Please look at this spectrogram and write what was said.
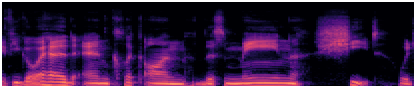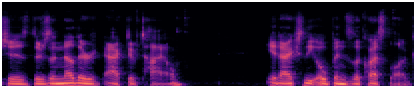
If you go ahead and click on this main sheet, which is there's another active tile, it actually opens the quest log.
